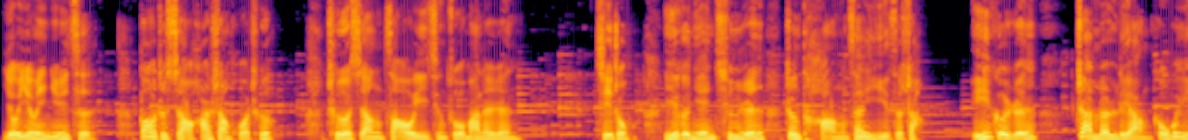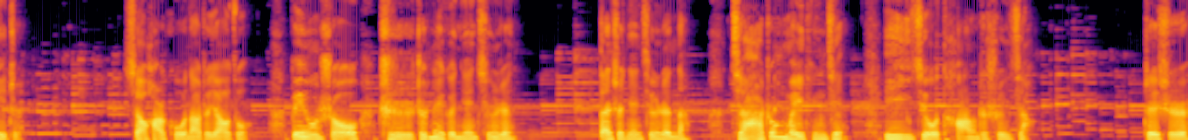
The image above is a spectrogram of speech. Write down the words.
有一位女子抱着小孩上火车，车厢早已经坐满了人，其中一个年轻人正躺在椅子上，一个人。占了两个位置，小孩哭闹着要坐，并用手指着那个年轻人，但是年轻人呢，假装没听见，依旧躺着睡觉。这时，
